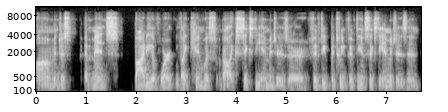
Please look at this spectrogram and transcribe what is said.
um, and just immense body of work, like kin was about like 60 images or 50 between 50 and 60 images. And,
